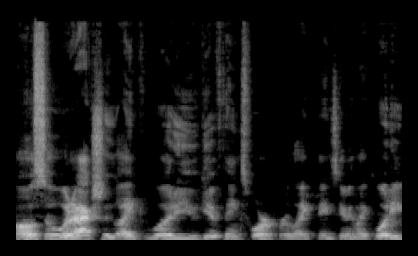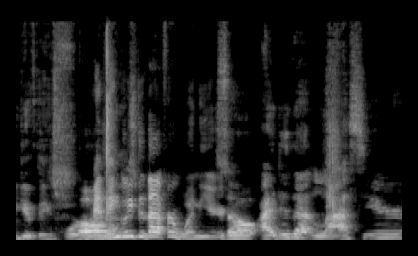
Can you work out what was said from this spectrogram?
oh, so what actually like? What do you give thanks for for like Thanksgiving? Like, what do you give thanks for? Oh. I think we did that for one year. So I did that last year,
